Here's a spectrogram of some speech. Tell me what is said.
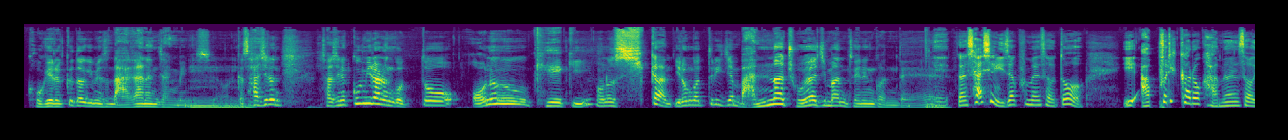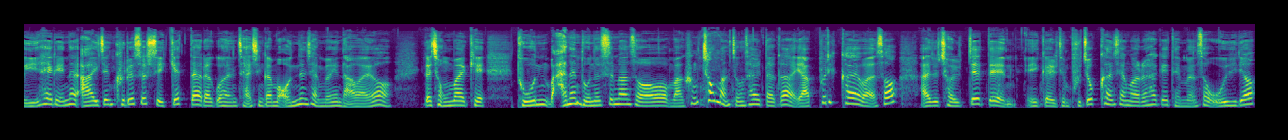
고개를 끄덕이면서 나가는 장면이 있어요. 그러니까 사실은 자신의 꿈이라는 것도 어느 계기, 어느 시간 이런 것들이 이제 만나줘야지만 되는 건데. 네, 그러니까 사실 이 작품에서도 이 아프리카로 가면서 이 해리는 아 이젠 글을 쓸 수 있겠다라고 하는 자신감을 얻는 장면이 나와요. 그러니까 정말 이렇게 돈 많은 돈을 쓰면서 막 흥청망청 살다가 이 아프리카에 와서 아주 절제된 그러니까 일단 부족한 생활을 하게 되면서 오히려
